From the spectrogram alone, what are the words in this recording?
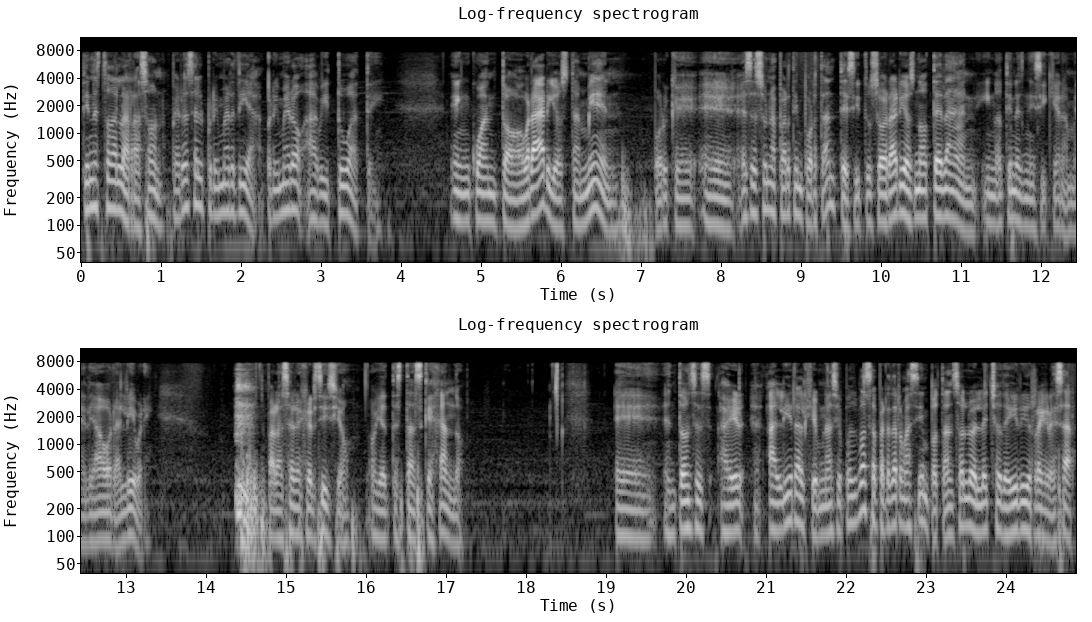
tienes toda la razón, pero es el primer día. Primero habitúate. En cuanto a horarios también, porque eh, esa es una parte importante. Si tus horarios no te dan y no tienes ni siquiera media hora libre para hacer ejercicio o ya te estás quejando eh, entonces al ir al gimnasio pues vas a perder más tiempo, tan solo el hecho de ir y regresar,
